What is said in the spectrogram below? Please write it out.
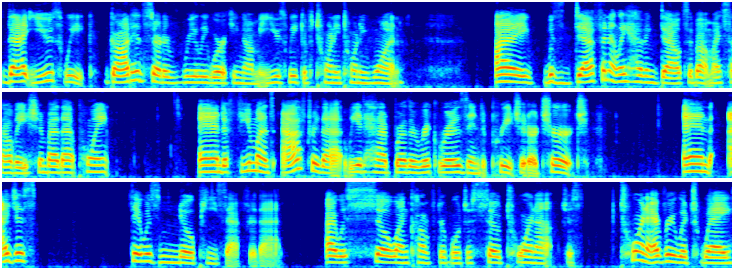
that youth week, God had started really working on me, youth week of 2021. I was definitely having doubts about my salvation by that point. And a few months after that, we had had Brother Rick Rosen to preach at our church. And I just, there was no peace after that. I was so uncomfortable, just so torn up, just torn every which way.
